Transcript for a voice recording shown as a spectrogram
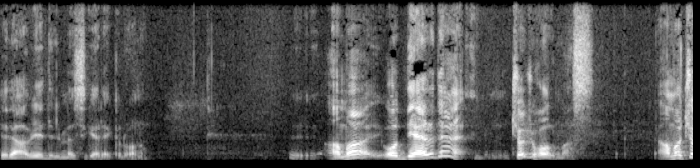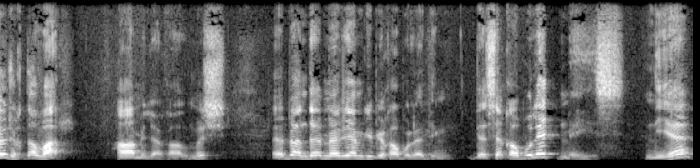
Tedavi edilmesi gerekir onun. Ama o derde çocuk olmaz. Ama çocuk da var. Hamile kalmış. E ben de Meryem gibi kabul edin dese kabul etmeyiz. Niye?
